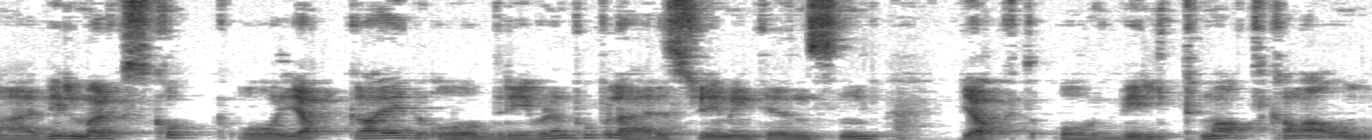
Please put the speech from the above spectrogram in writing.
er villmarkskokk og jaktguide, og driver den populære streamingtjenesten Jakt- og viltmatkanalen.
